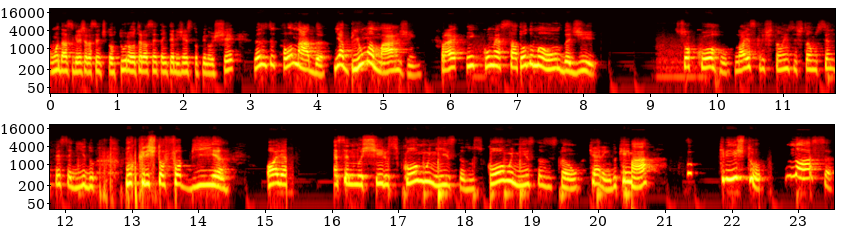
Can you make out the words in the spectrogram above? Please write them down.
uma das igrejas era centro de tortura, outra era centro da inteligência do Pinochet, não falou nada. E abriu uma margem para começar toda uma onda de socorro, nós cristãos estamos sendo perseguidos por cristofobia. Olha, sendo no Chile, os comunistas, os comunistas estão querendo queimar Cristo. Nossa!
